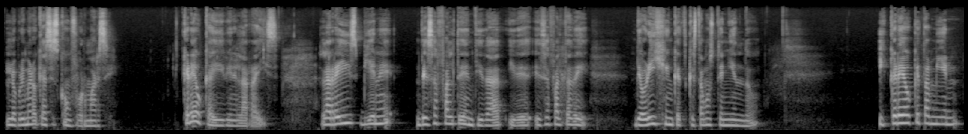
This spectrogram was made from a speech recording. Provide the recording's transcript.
lo primero que hace es conformarse. Creo que ahí viene la raíz. La raíz viene de esa falta de identidad y de esa falta de, origen que, que estamos teniendo. Y creo que también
